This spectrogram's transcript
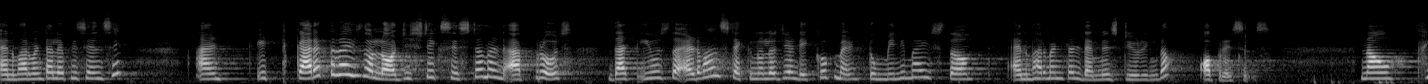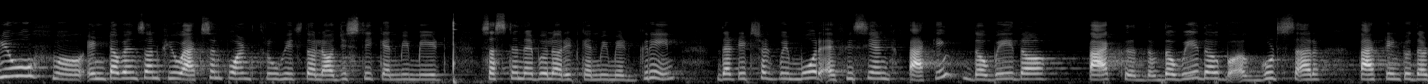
environmental efficiency and it characterize the logistic system and approach that use the advanced technology and equipment to minimize the environmental damage during the operations. Now few uh, intervention, few action point through which the logistic can be made sustainable or it can be made green that it should be more efficient packing. The way the pack the, the way the uh, goods are packed into the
